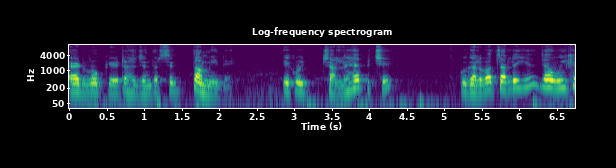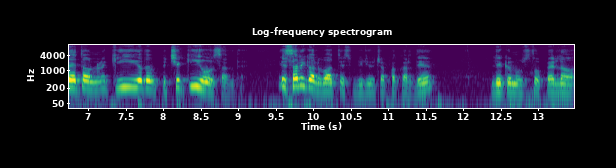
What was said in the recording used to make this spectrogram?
ਐਡਵੋਕੇਟ ਹਰਜਿੰਦਰ ਸਿੰਘ ਧਾਮੀ ਨੇ। ਇਹ ਕੋਈ ਚੱਲ ਰਿਹਾ ਹੈ ਪਿੱਛੇ? ਕੋਈ ਗੱਲਬਾਤ ਚੱਲ ਰਹੀ ਹੈ? ਜਾਂ ਉਹੀ ਕਹਿਤਾ ਉਹਨਾਂ ਨੇ ਕੀ ਉਹਦੇ ਪਿੱਛੇ ਕੀ ਹੋ ਸਕਦਾ ਇਹ ਸਾਰੀ ਗੱਲਬਾਤ ਇਸ ਵੀਡੀਓ 'ਚ ਆਪਾਂ ਕਰਦੇ ਹਾਂ। ਲੇਕਿਨ ਉਸ ਤੋਂ ਪਹਿਲਾਂ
